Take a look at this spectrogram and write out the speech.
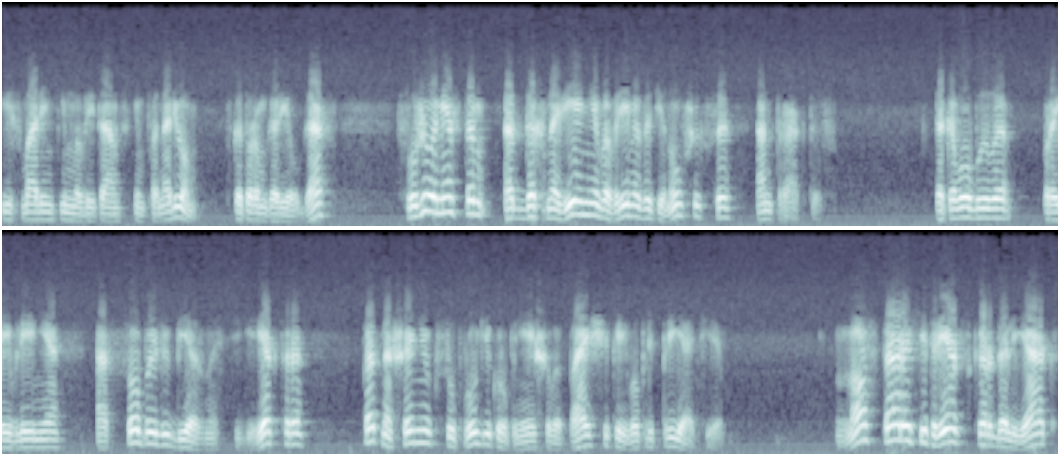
и с маленьким мавританским фонарем, в котором горел газ, служила местом отдохновения во время затянувшихся антрактов. Таково было проявление особой любезности директора по отношению к супруге крупнейшего пайщика его предприятия. Но старый хитрец Кардальяк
